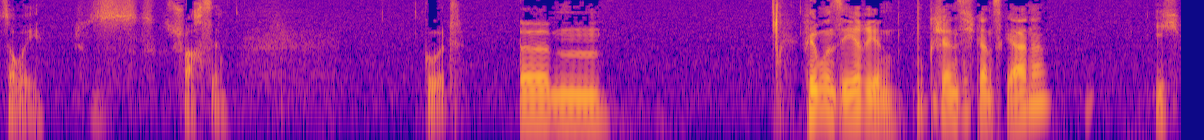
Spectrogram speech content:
Sorry, Schwachsinn. Gut. Ähm, Film und Serien gucke ich an sich ganz gerne. Ich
